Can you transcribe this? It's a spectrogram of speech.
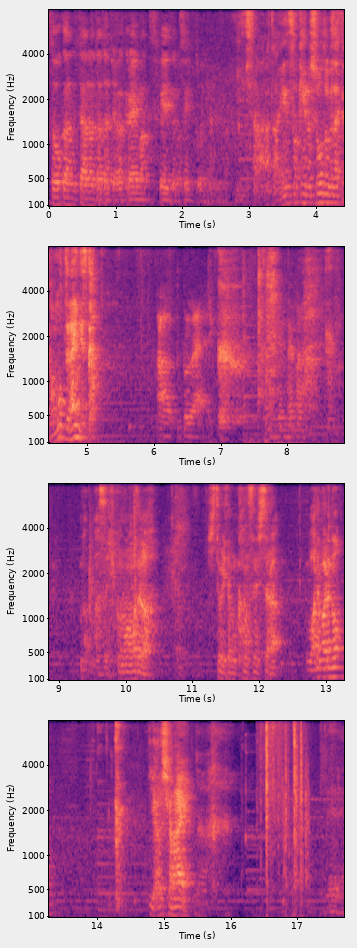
そう感じたあなたたちはクライマックスフェーズの戦闘に入りますいいさあなたは塩素系の消毒剤とか持ってないんですか？アウトブラック残念ながら。ままずいこのままでは一人でも感染したら我々のやるしかない。え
